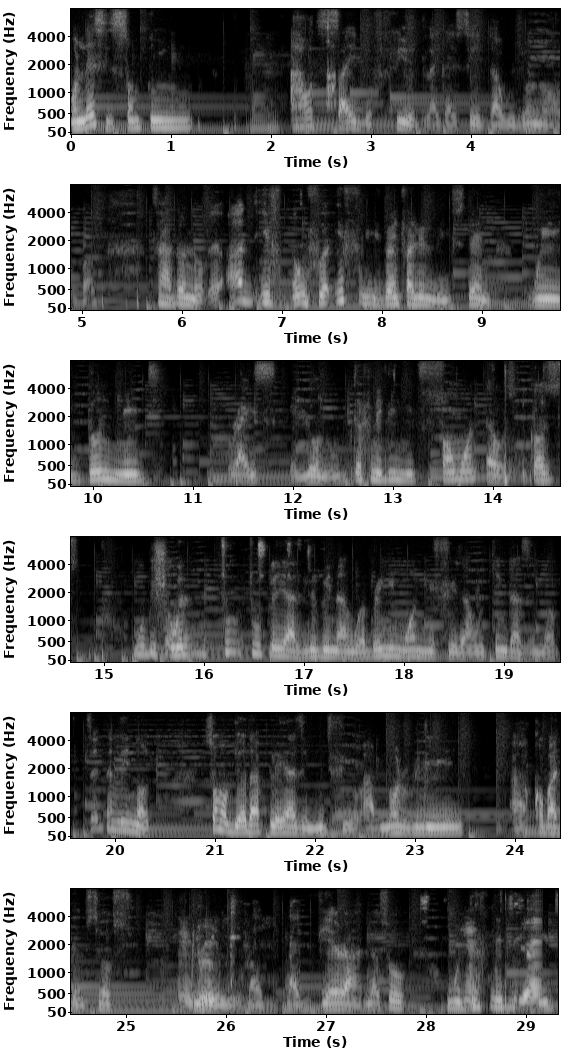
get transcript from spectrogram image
unless it's something outside the field, like I said, that we don't know about. So I don't know. And if if, we- if he eventually leaves, then we don't need Rice alone. We definitely need someone else because we'll be sure. Well, two two players leaving and we're bringing one midfield, and we think that's enough. Certainly not. Some of the other players in midfield have not really uh, covered themselves glory, like like Vieira. So we Mm. definitely Yeah. need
